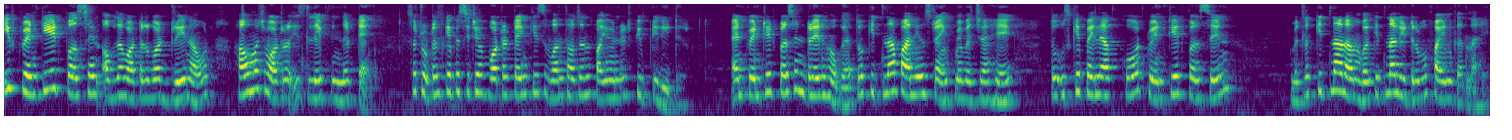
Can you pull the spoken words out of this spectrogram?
If 28% of the water got drained out, how much water is left in the tank? So total capacity of water tank is 1550 litre and 28 percent drain हो गया तो कितना पानी उस टैंक में बचा है? तो उसके पहले आपको 28 परसेंट मतलब कितना नंबर कितना लीटर वो फाइंड करना है।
